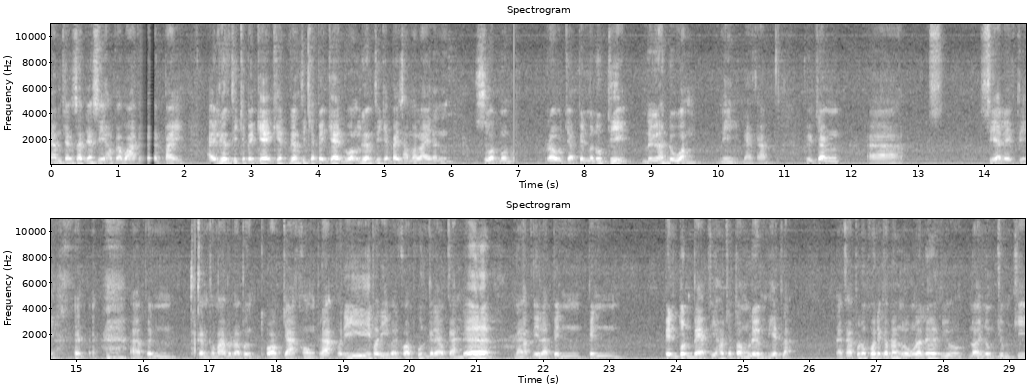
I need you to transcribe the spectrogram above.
น้ำจังสันจังเสียเฮาก็ว่ากันไปไอ้เรื่องที่จะไปแก้เคล็ดเรื่องที่จะไปแก้ดวงเรื่องที่จะไปทำอะไรนั้น สวดมนต์เราจะเป็นมนุษย์ที่เหนือดวงนี่นะครับ คือจังเสียเล็กเสียเป็น กันเขามาเป็นว่าเพิ่งออกจากห้องพระพอดีพอดีมันขอบคุณกันแล้วกันเด้อนะครับนี่แหละเป็นเป็นเป็นต้นแบบที่เขาจะต้องเริ่มเฮ็ดละนะครับผู้ลงโทษในกำลังหลงละเลิงอยู่หน่อยนุ่มจุมจี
